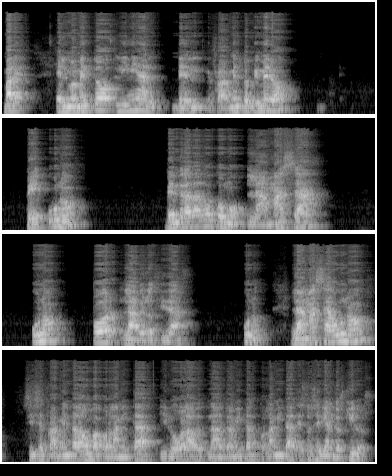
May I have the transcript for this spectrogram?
Vale. El momento lineal del fragmento primero, P1, vendrá dado como la masa 1 por la velocidad 1. La masa 1, si se fragmenta la bomba por la mitad y luego la, otra mitad por la mitad, esto serían 2 kilos.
